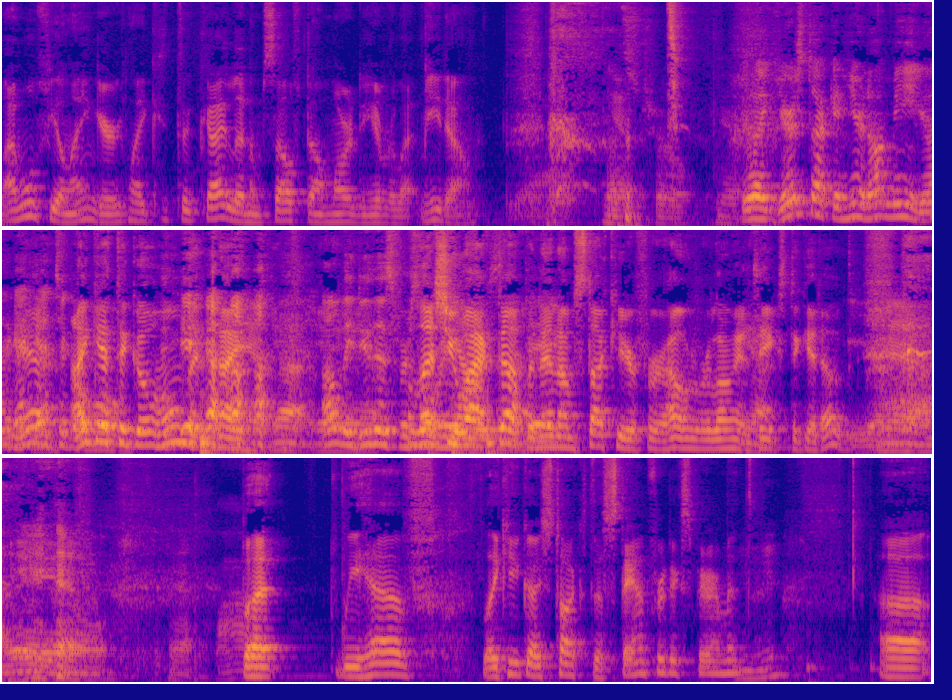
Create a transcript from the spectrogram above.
I won't feel anger. Like the guy let himself down more than he ever let me down. That's true. Yeah. You're like you're stuck in here, not me. You're like I get to go. I get home. to go home at night. Yeah. yeah I only yeah. do this for so Unless many you hours act up, and then I'm stuck here for however long it Yeah. takes to get out. Yeah, Yeah, there you yeah. Wow. But we have, like you guys talked the Stanford experiment, Mhm. uh,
